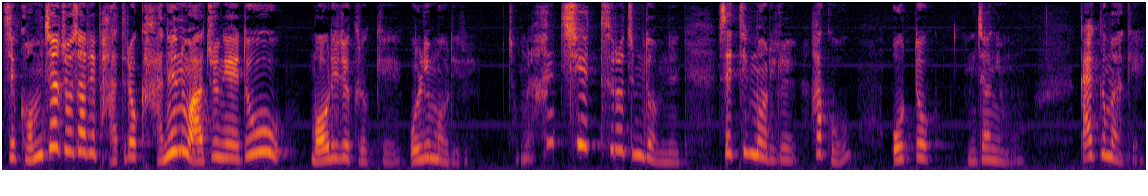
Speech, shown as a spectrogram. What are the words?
지금 검찰 조사를 받으러 가는 와중에도 머리를 그렇게, 올린 머리를, 정말 한치의 틀어짐도 없는 세팅 머리를 하고, 옷도 굉장히 뭐, 깔끔하게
